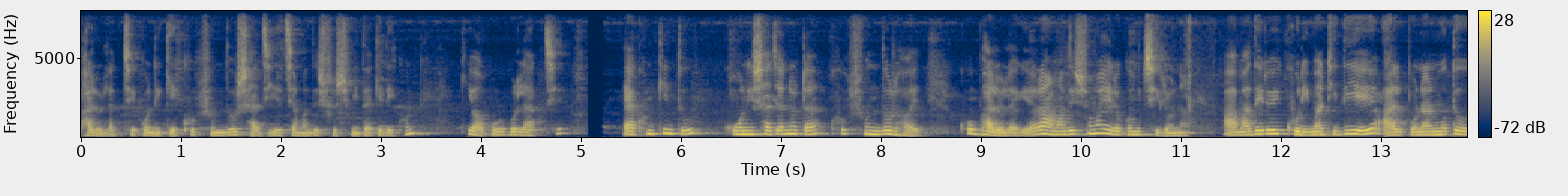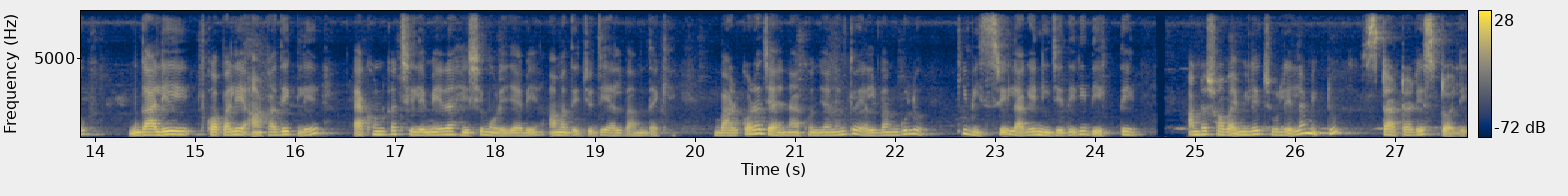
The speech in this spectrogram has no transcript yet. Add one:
ভালো লাগছে, কনেকে খুব সুন্দর সাজিয়েছে আমাদের সুস্মিতাকে দেখুন, কি অপূর্ব লাগছে। এখন কিন্তু কনে সাজানোটা খুব সুন্দর হয়, খুব ভালো লাগে। আর আমাদের সময় এরকম ছিল না। আমাদের ওই খড়িমাটি দিয়ে আলপনার মতো গালে, কপালে আঁকা দেখলে এখনকার ছেলেমেয়েরা হেসে মরে যাবে, আমাদের যদি অ্যালবাম দেখে। বার করা যায় না এখন জানেন তো অ্যালবামগুলো? কি বিশ্রী লাগে নিজেদেরই দেখতে। আমরা সবাই মিলে চলে এলাম একটু স্টার্টারের স্টলে।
